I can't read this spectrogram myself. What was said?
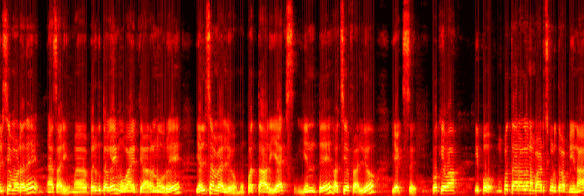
எல்சிஎம்மோடது சாரி பெருக்குத்தொகை மூவாயிரத்தி அறநூறு எல்சிஎம் வேல்யூ முப்பத்தாறு X into HCF value X ஓகேவா? இப்போது முப்பத்தாறால் நம்ம அடிச்சு கொடுத்தோம் அப்படின்னா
